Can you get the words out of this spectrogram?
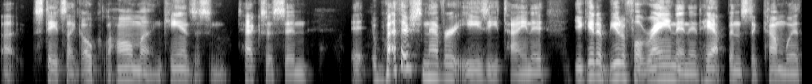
uh, states like Oklahoma and Kansas and Texas and." it, weather's never easy, Tyne. You get a beautiful rain, and it happens to come with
